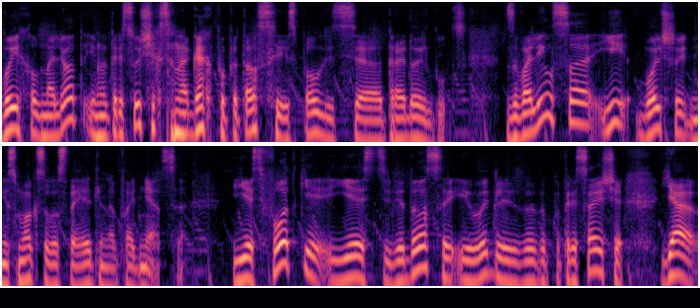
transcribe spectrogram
Выехал на лед и на трясущихся ногах попытался исполнить э, тройной луц завалился и больше не смог самостоятельно подняться. Есть фотки, есть видосы, и выглядит это потрясающе. Я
